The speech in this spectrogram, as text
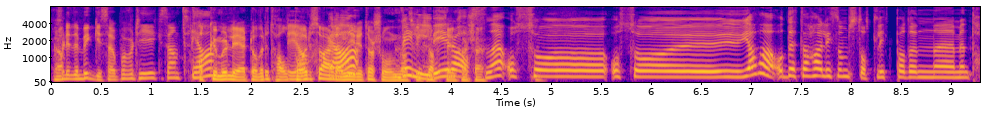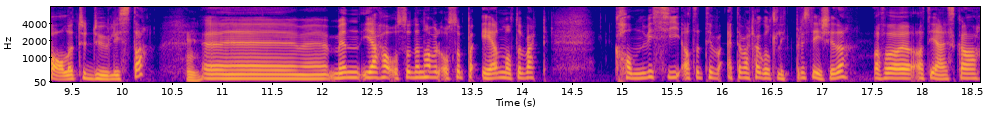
Fordi det bygger seg opp over tid, ikke sant? Ja. Akkumulert over et halvt Ja. år, så er den irritasjonen ganske veldig kraftig Veldig rasende. Og så, og så Ja da, og dette har liksom stått litt på den eh, mentale to do-lista. Mm. Eh, men jeg har også, den har vel også på en måte vært Kan vi si at det etter hvert har gått litt prestisje i det? Altså at jeg skal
